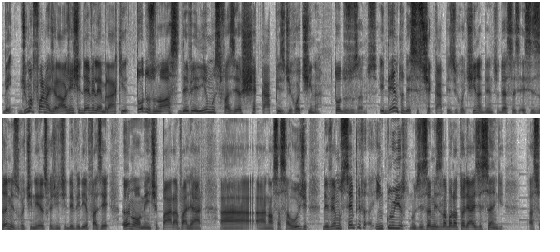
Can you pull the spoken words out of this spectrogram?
Bem, de uma forma geral, a gente deve lembrar que todos nós deveríamos fazer check-ups de rotina todos os anos. E dentro desses check-ups de rotina, dentro desses exames rotineiros que a gente deveria fazer anualmente para avaliar a, a nossa saúde, devemos sempre incluir nos exames laboratoriais de sangue as,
